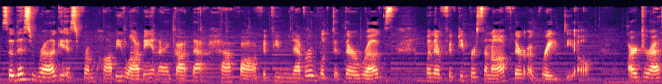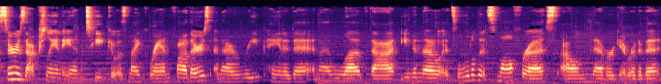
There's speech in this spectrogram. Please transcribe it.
So this rug is from Hobby Lobby and I got that half off. If you've never looked at their rugs, when they're 50% off, they're a great deal. Our dresser is actually an antique. It was my grandfather's and I repainted it and I love that. Even though it's a little bit small for us, I'll never get rid of it.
